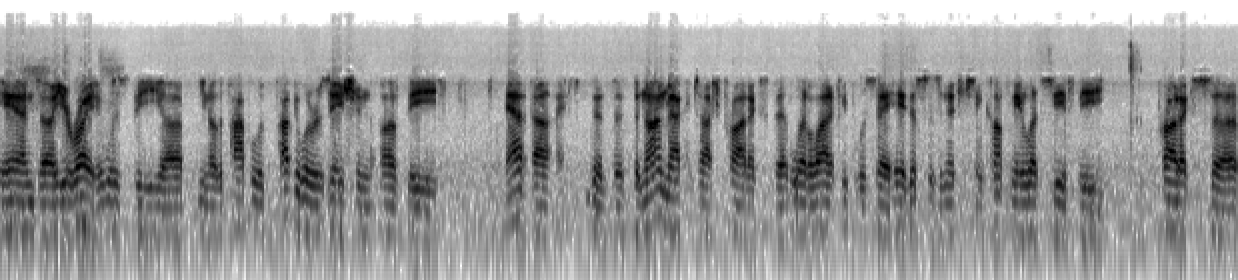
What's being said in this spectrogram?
And uh, you're right; it was the uh, you know the popular popularization of the uh, the, the, the non-Macintosh products that led a lot of people to say, "Hey, this is an interesting company. Let's see if the products." Uh,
